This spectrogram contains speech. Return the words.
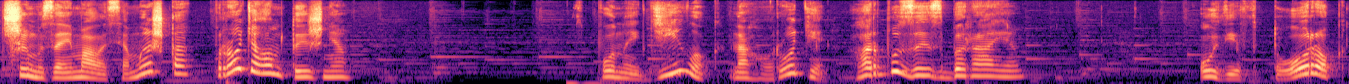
чим займалася мишка протягом тижня. В понеділок на городі гарбузи збирає. У вівторок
